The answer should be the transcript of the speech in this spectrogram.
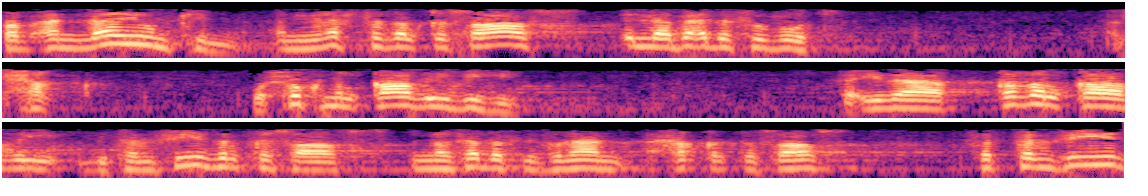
طبعا لا يمكن أن ينفذ القصاص إلا بعد ثبوت الحق وحكم القاضي به. فإذا قضى القاضي بتنفيذ القصاص أنه ثبت لفلان حق القصاص فالتنفيذ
